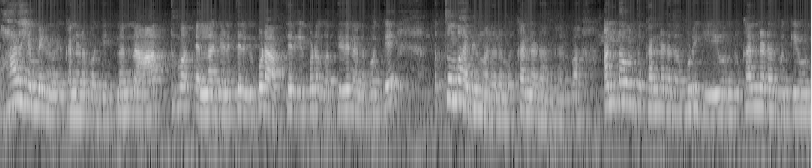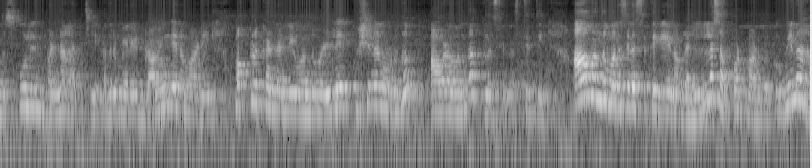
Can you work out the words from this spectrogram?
ಬಹಳ ಹೆಮ್ಮೆ ನನಗೆ ಕನ್ನಡ ಬಗ್ಗೆ. ನನ್ನ ಆತ್ಮ ಎಲ್ಲ ಗೆಳತಿಯರಿಗೆ ಕೂಡ ಆಪ್ತರಿಗೆ ಕೂಡ ಗೊತ್ತಿದೆ ನನ್ನ ಬಗ್ಗೆ. ತುಂಬ ಅಭಿಮಾನ ನಮಗೆ ಕನ್ನಡ ಅಂದ್ರೆ ಅಲ್ವಾ ಅಂಥ ಒಂದು ಕನ್ನಡದ ಹುಡುಗಿ ಒಂದು ಕನ್ನಡ ಬಗ್ಗೆ ಒಂದು ಸ್ಕೂಲಿನ ಬಣ್ಣ ಹಚ್ಚಿ, ಅದ್ರ ಮೇಲೆ ಡ್ರಾಯಿಂಗನ್ನು ಮಾಡಿ ಮಕ್ಕಳ ಕಣ್ಣಲ್ಲಿ ಒಂದು ಒಳ್ಳೆ ಖುಷಿನ ನೋಡೋದು ಅವಳ ಒಂದು ಮನಸ್ಸಿನ ಸ್ಥಿತಿ. ಆ ಒಂದು ಮನಸ್ಸಿನ ಸ್ಥಿತಿಗೆ ನಾವೆಲ್ಲ ಸಪೋರ್ಟ್ ಮಾಡಬೇಕು. ವಿನಃ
